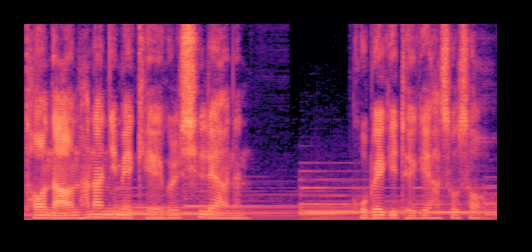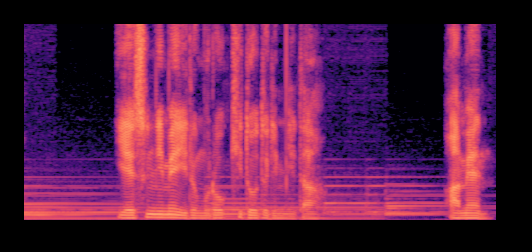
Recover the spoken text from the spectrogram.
더 나은 하나님의 계획을 신뢰하는 고백이 되게 하소서. 예수님의 이름으로 기도드립니다. 아멘.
